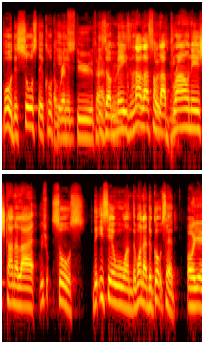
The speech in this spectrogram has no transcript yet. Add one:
bro. The sauce they cook A it red in stew type is amazing. I Not like love some like brownish kind of like Which sauce. The ECA one, the one that the goat's head. Oh yeah, yeah,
